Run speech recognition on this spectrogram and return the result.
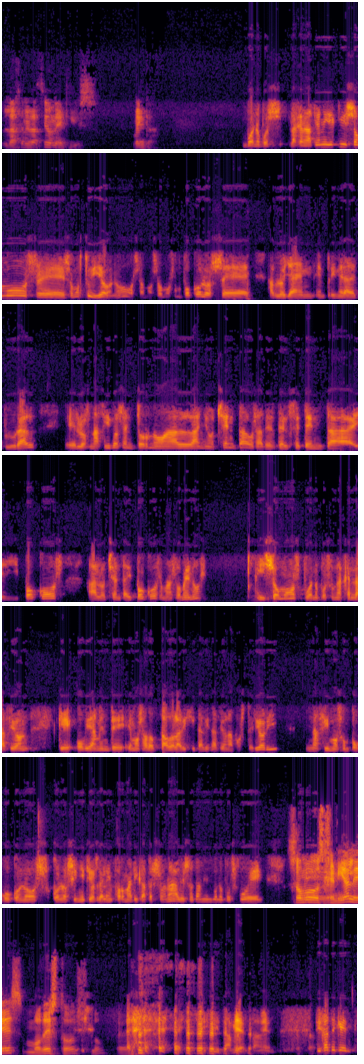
la generación X. Venga. Bueno, pues la generación X somos eh, somos tú y yo, ¿no? O Somos, somos un poco los, hablo ya en, en primera del plural, los nacidos en torno al año 80, o sea, desde el 70 y pocos al 80 y pocos, más o menos. Y somos, bueno, pues una generación que obviamente hemos adoptado la digitalización a posteriori, nacimos un poco con los, con los inicios de la informática personal, eso también, bueno, pues fue... Somos geniales, modestos, ¿no? Eh, sí, también, también. Fíjate que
